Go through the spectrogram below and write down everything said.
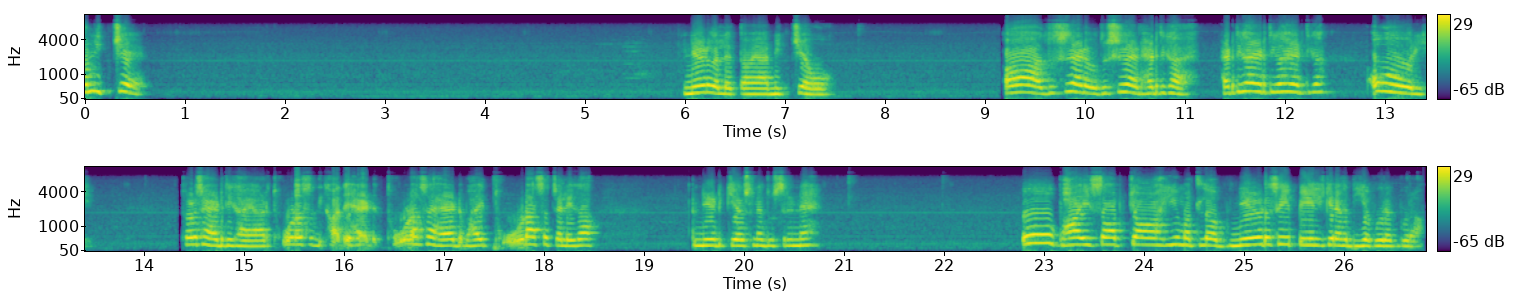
वो नीचे है। नेड़ कर लेता हूँ यार, नीचे वो आ, दूसरी साइड है दूसरी साइड हेड दिखा है हेड दिखा हेड दिखा हेड दिखा। ओरी, थोड़ा सा हेड दिखा यार, थोड़ा सा दिखा दे हेड थोड़ा सा हेड भाई थोड़ा सा चलेगा। नेड किया उसने दूसरे ने। ओ भाई साहब, क्या ही मतलब नेड से पेल के रख दिया पूरा पूरा।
